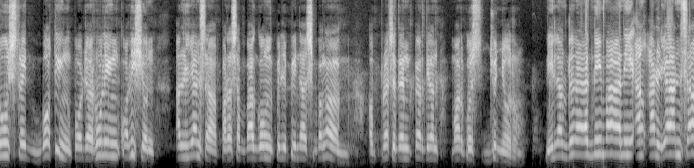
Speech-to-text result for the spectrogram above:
do straight voting for the ruling coalition alyansa para sa bagong Pilipinas bangag of President Ferdinand Marcos Jr. Nilaglag ni Manny ang alyansa.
